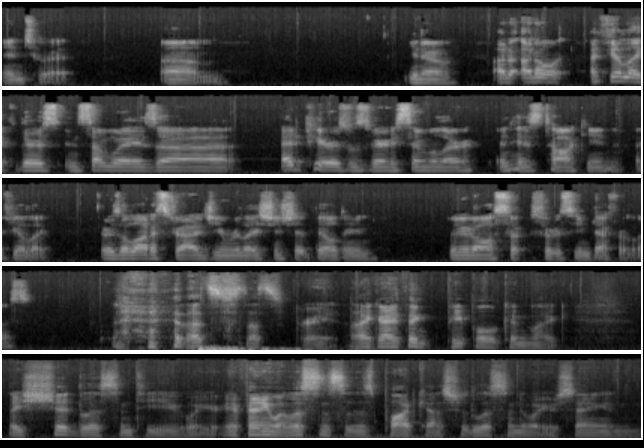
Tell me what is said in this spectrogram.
into it. Um, you know, I, I, don't. I feel like there's in some ways. Uh, Ed Peers was very similar in his talking. I feel like there's a lot of strategy and relationship building, but it all so, sort of seemed effortless. that's that's great. Like I think people can like they should listen to you what you're if anyone listens to this podcast should listen to what you're saying and,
